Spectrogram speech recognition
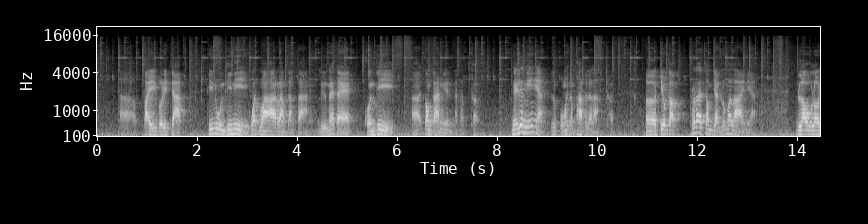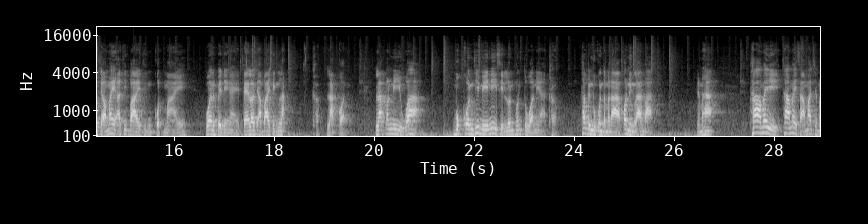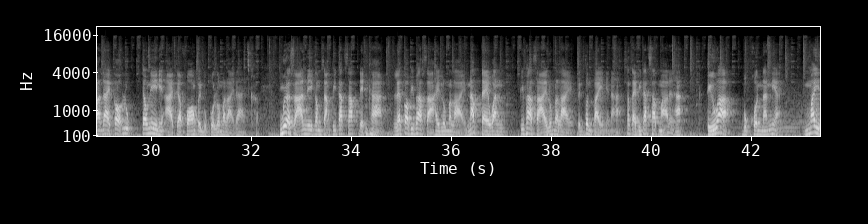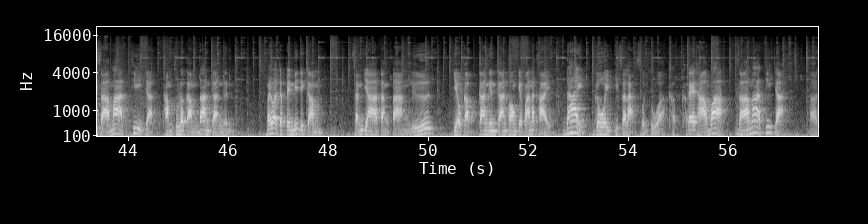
ไปบริจาคที่นู่นที่นี่วัดวาอารามต่างๆ หรือแม้แต่คนที่อ่าต้องการเงินนะครับครับในเรื่องนี้เนี่ยผมให้สัมภาษณ์ไปแล้วล่ะครับเอ่อเกี่ยวกับพระราชบัญญัติล้มละลายเนี่ยเราเราจะไม่อธิบายถึงกฎหมายว่ามันเป็นยังไง แต่เราจะอธิบายถึงหลักครับหลักก่อน หลักมันมีอยู่ว่าบุคคลที่มีหนี้สินล้นพ้นตัวเนี่ยครับถ้าเป็นบุคคลธรรมดาก็ 1 ล้านบาทเห็นไหมฮะ ถ้าไม่ถ้าไม่สามารถชำระได้ก็ลูกเจ้าหนี้เนี่ยอาจจะฟ้องเป็นบุคคลล้มละลายได้ ครับ เมื่อศาลมีคำสั่งพิทักษ์ทรัพย์เด็ดขาด และก็พิพากษาให้ล้มละลาย นับแต่วันพิพากษาให้ล้มละลายเป็นต้นไปเนี่ยนะฮะตั้งแต่พิทักษ์ทรัพย์มาเลยนะฮะถือว่าบุคคลนั้นเนี่ยไม่สามารถที่จะทำธุรกรรมด้านการเงิน ไม่ว่าจะเป็นนิติกรรมสัญญาต่างๆ หรือเกี่ยวกับการเงินการทองเกี่ยวกับการค้าขายได้โดยอิสระส่วนตัว ครับครับ แต่ถามว่าสามารถที่จะเอ่อ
